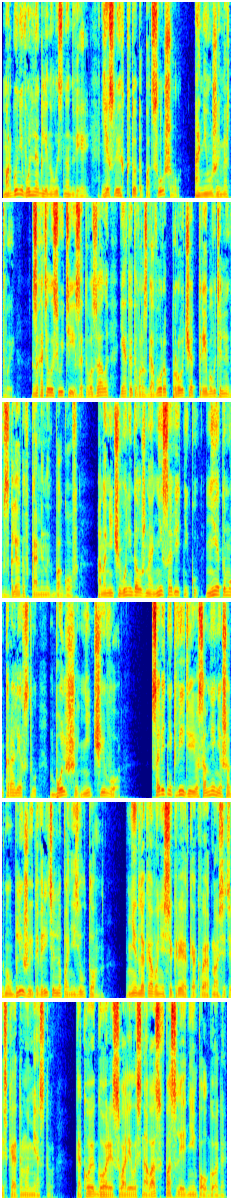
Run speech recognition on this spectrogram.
Марго невольно оглянулась на дверь. Если их кто-то подслушал, они уже мертвы. Захотелось уйти из этого зала и от этого разговора прочь от требовательных взглядов каменных богов. Она ничего не должна ни советнику, ни этому королевству. Больше ничего. Советник, видя ее сомнения, шагнул ближе и доверительно понизил тон. Ни для кого не секрет, как вы относитесь к этому месту. Какое горе свалилось на вас в последние полгода.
